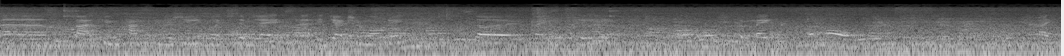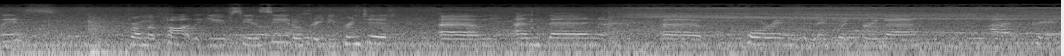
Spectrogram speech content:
um, vacuum casting machine which simulates uh, injection molding. So basically you can make a mold like this from a part that you've CNC'd or 3D printed um, and then uh, pour in some liquid through there and create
